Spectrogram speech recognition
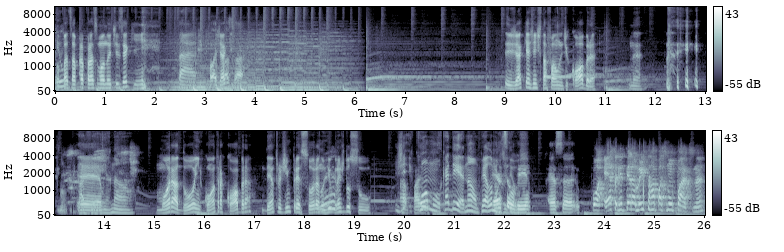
Vou Eu- passar pra próxima notícia aqui, hein? Tá. Pode Já que- passar. E já que a gente tá falando de cobra, né? É, Não. morador encontra cobra dentro de impressora no Ué? Rio Grande do Sul. Rapaz. Como? Cadê? Não, pelo amor de Essa eu Deus. vi. Essa. Pô, essa literalmente tava passando um fax, né?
